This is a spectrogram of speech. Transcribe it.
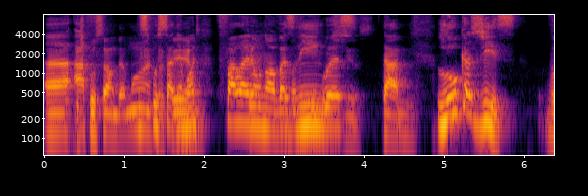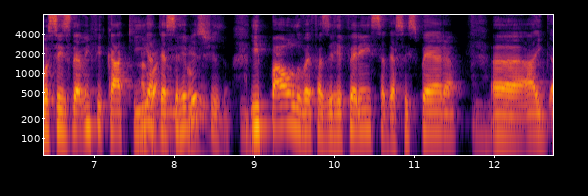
a, expulsar um demônio, expulsar demônios, falarão novas, novas línguas. línguas tá. Hum. Lucas diz: vocês devem ficar aqui Aguardando até ser revestido. E Paulo vai fazer referência dessa espera. Uh,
